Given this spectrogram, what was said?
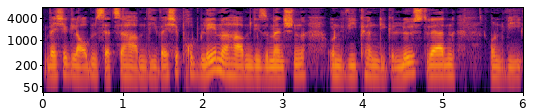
welche Glaubenssätze haben die, welche Probleme haben diese Menschen und wie können die gelöst werden und wie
